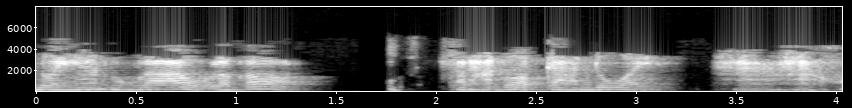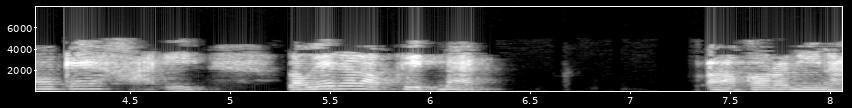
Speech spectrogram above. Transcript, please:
หน่วยงานของเราแล้วก็ สถานประกอบการด้วย หา หาข้อแก้ไข เราได้รับ feedback กรณีไหน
